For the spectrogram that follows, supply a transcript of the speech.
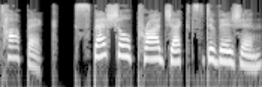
Topic. Special Projects Division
